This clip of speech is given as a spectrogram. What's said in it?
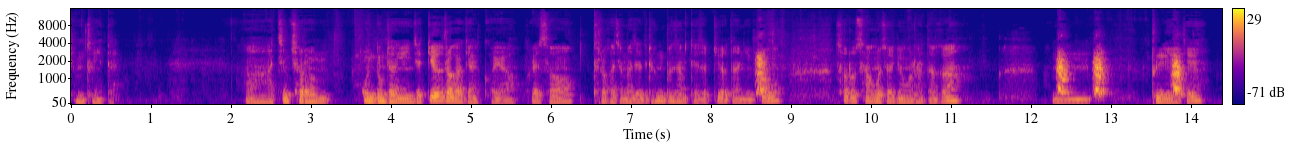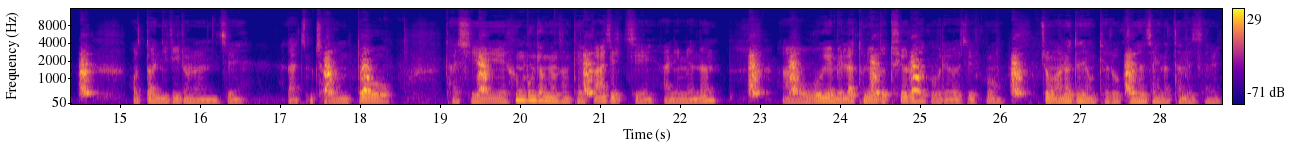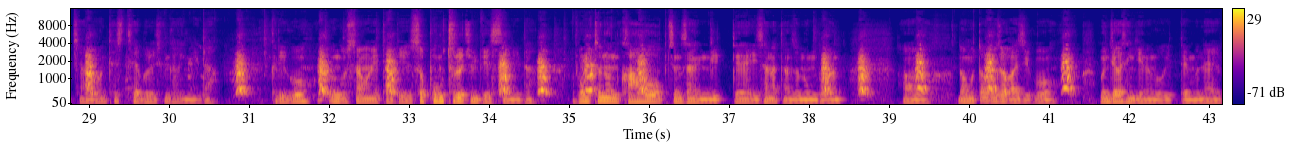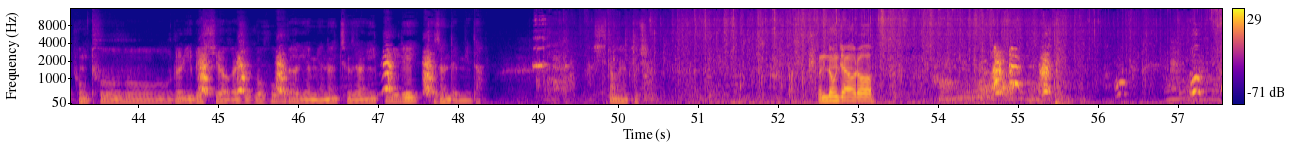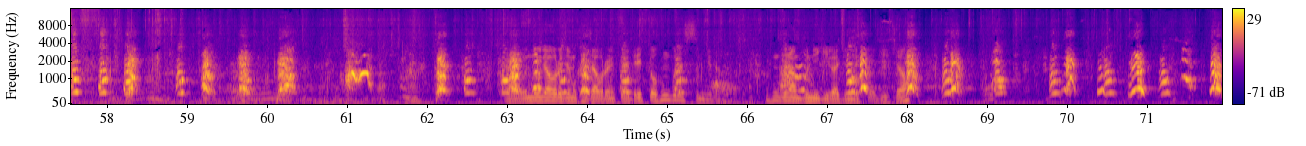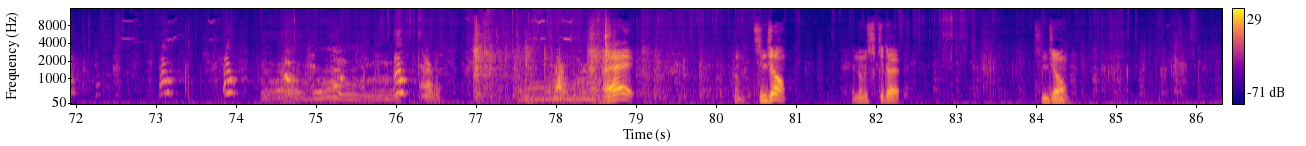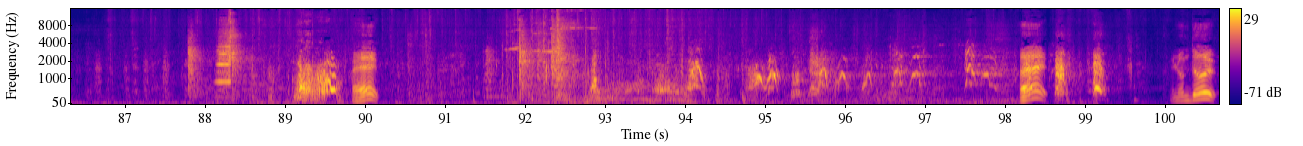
시험둥이들. 아, 아침처럼 운동장에 이제 뛰어 들어가게 할 거예요. 그래서 들어가자마자 애들이 흥분 상태에서 뛰어다니고 서로 상호작용을 하다가 음, 분리에게 어떤 일이 일어나는지 아침처럼 또 다시 흥분 경련 상태에 빠질지 아니면은 아, 오후에 멜라토닌도 투여를 하고 그래가지고 좀 완화된 형태로 그런 현상이 나타나지 않을지 한번 테스트 해 볼 생각입니다. 그리고 응급 상황에 대비해서 봉투를 준비했습니다. 봉투는 과호흡 증상일 때 이산화탄소 농도가 어, 너무 떨어져 가지고 문제가 생기는 거기 때문에 봉투를 입에 씌워 가지고 호흡을 하게 하면 증상이 빨리 개선됩니다. 시동해보죠. 운동장으로 운동장으로 지금 가자 그러니까 애들이 또 흥분했습니다. 흥분한 분위기가 지금 느껴지죠? 에이! 진정! 이놈 시키들 진정! 에이! 이놈들!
